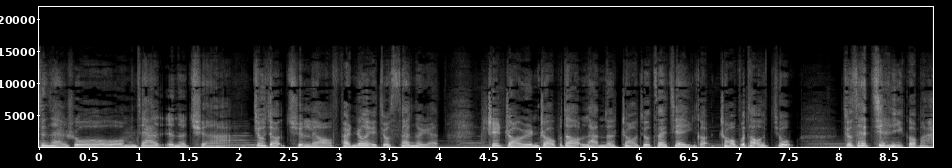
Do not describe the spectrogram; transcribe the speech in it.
新彩说：“我们家人的群啊，就叫群聊，反正也就三个人，谁找人找不到，懒得找就再建一个，找不到就就再建一个嘛。”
